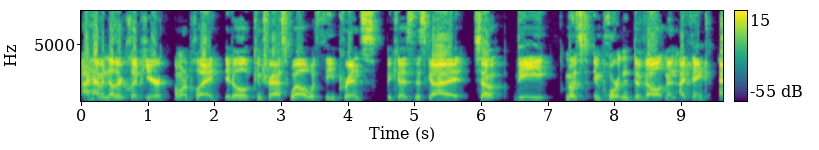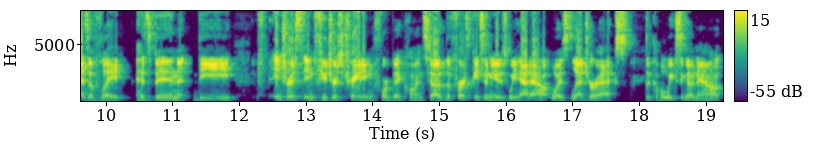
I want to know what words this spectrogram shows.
I have another clip here I want to play. It'll contrast well with the Prince because this guy. So, the most important development, I think, as of late has been the interest in futures trading for Bitcoin. So, the first piece of news we had out was LedgerX a couple weeks ago now.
